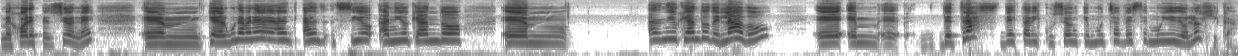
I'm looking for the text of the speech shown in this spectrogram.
mejores pensiones, em, que de alguna manera han, sido, han ido quedando, em, han ido quedando de lado eh, em, eh, detrás de esta discusión que es muchas veces muy ideológica.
